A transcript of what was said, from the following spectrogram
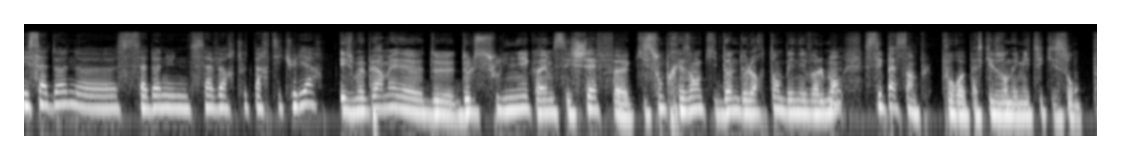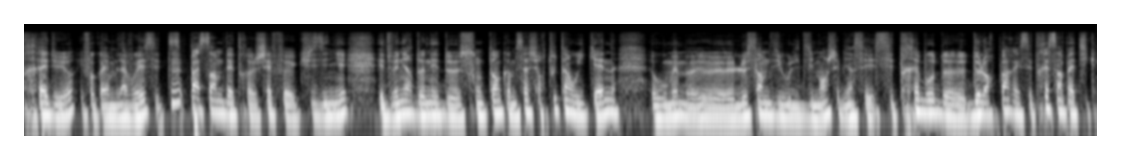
et ça donne euh, ça donne une saveur toute particulière. Et je me permets euh, de, de, le souligner quand même, ces chefs euh, qui sont présents, qui donnent de leur temps bénévolement, mmh. c'est pas simple pour eux parce qu'ils ont des métiers qui sont très durs. Il faut quand même l'avouer, c'est mmh. pas simple d'être chef cuisinier et de venir donner de son temps comme ça sur tout un week-end ou même euh, le samedi ou le dimanche. Eh bien, c'est très beau de, de, leur part et c'est très sympathique.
